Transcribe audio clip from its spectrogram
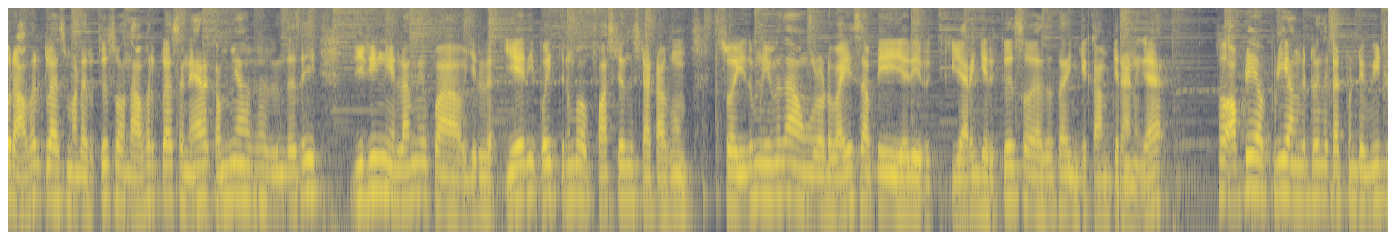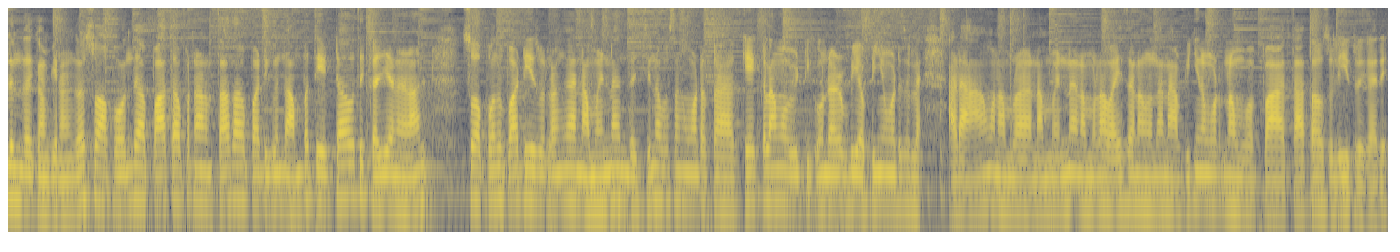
ஒரு அவர் கிளாஸ் மாட்டம் இருக்குது ஸோ அந்த அவர் கிளாஸை நேரம் கம்மியாக இருந்தது. திடீர்னு எல்லாமே இப்போ இல்லை ஏறி போய் திரும்ப ஃபஸ்ட்லேருந்து ஸ்டார்ட் ஆகும். ஸோ இது மூலியமாக தான் அவங்களோட வயசு அப்படியே ஏறி இருக்கு இறங்கியிருக்கு. ஸோ அதை தான் இங்கே காமிக்கிறானுங்க. ஸோ அப்படியே அப்படியே அங்கிட்டு வந்து கட் பண்ணிட்டு வீட்டில் இருந்து காமிக்கிறாங்க ஸோ அப்போ வந்து பார்த்தா அப்போ தாத்தா பாட்டிக்கு வந்து ஐம்பத்தி எட்டாவது கல்யாண நாள். ஸோ அப்போ வந்து பாட்டியை சொல்கிறாங்க நம்ம என்ன இந்த சின்ன பசங்க மட்டும் கா கேட்கலாமா வெட்டி கொண்டாட அப்படி அப்படிங்க மட்டும் சொல்ல. அட ஆமாம் நம்மளை நம்ம என்ன நம்மளாம் வயசானவங்க தானே அப்படிங்கிற மட்டும் நம்ம பா தாத்தாவை சொல்லிகிட்டு இருக்காரு.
